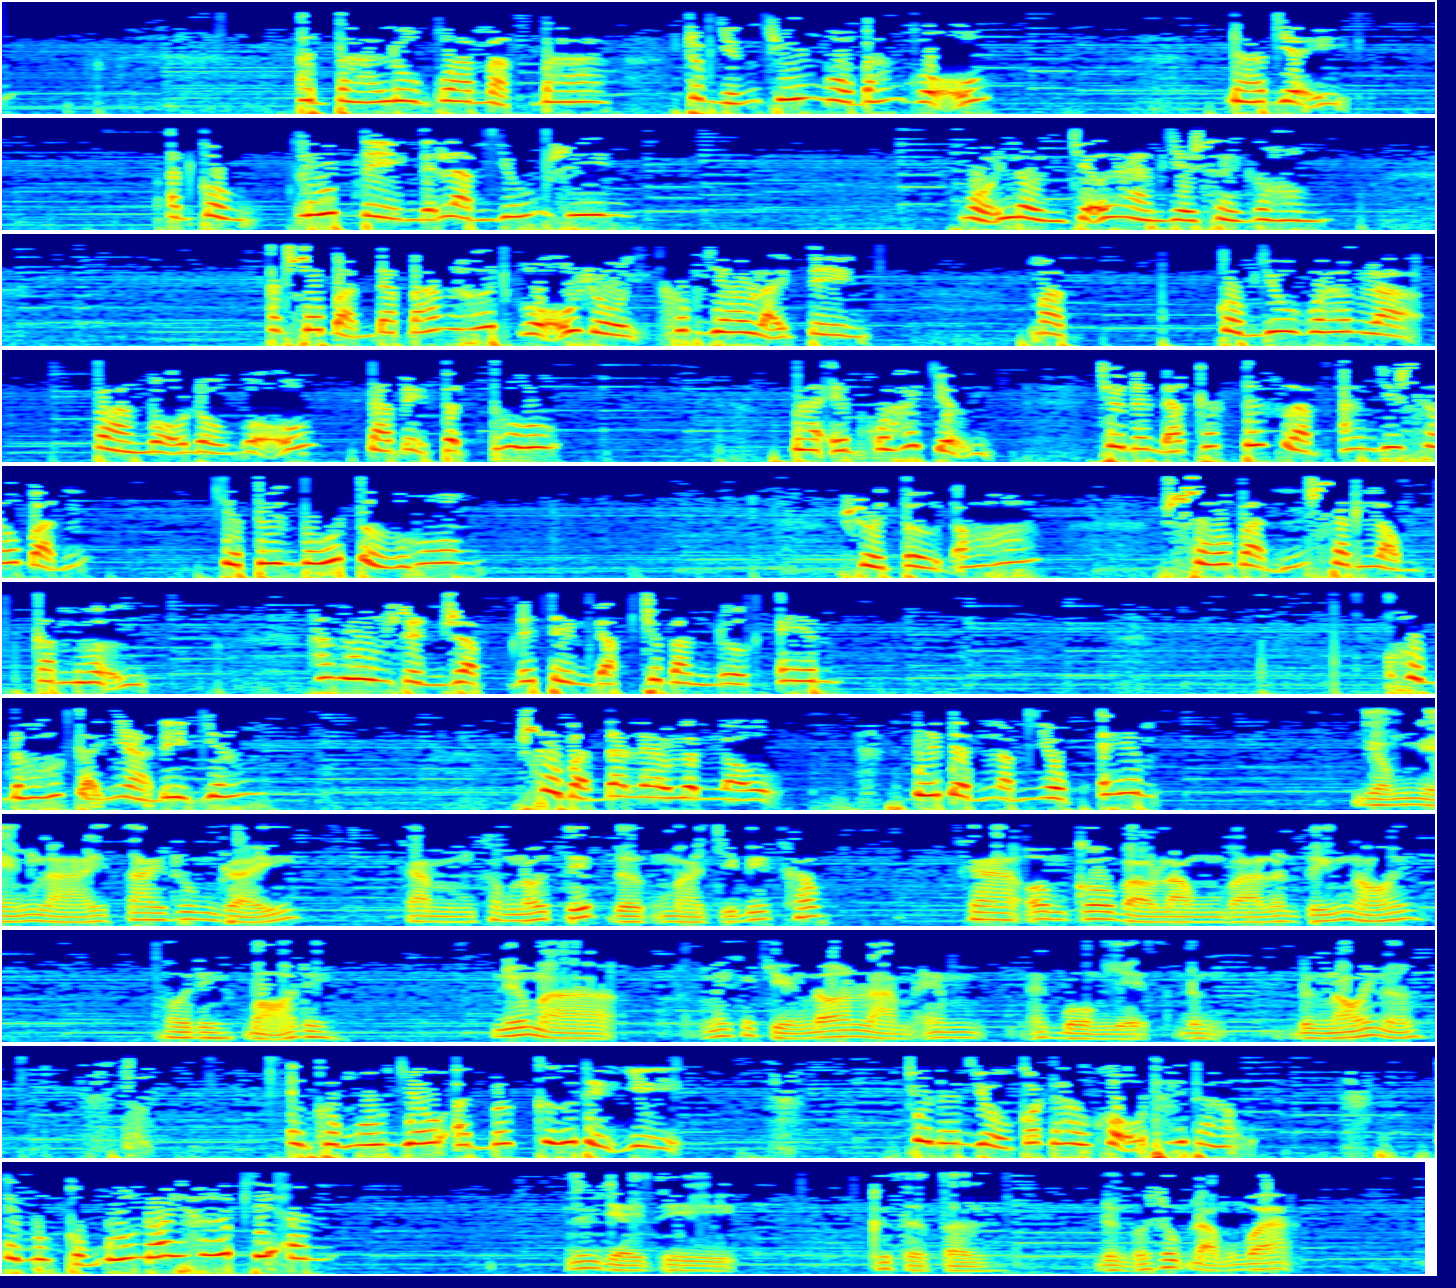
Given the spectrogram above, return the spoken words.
Anh ta luôn qua mặt ba trong những chuyến mua bán gỗ. Đã vậy, anh còn lấy tiền để làm vốn riêng. Mỗi lần chở hàng về Sài Gòn, anh Sáu Bảnh đã bán hết gỗ rồi, không giao lại tiền. Mà còn du quan là toàn bộ đồ gỗ đã bị tịch thu. Ba em quá giận, cho nên đã cắt đứt làm ăn với Sáu Bảnh và tuyên bố từ hôn. Rồi từ đó, Sáu Bảnh sanh lòng căm hận. Hắn luôn rình rập để tìm gặp cho bằng được em. Hôm đó cả nhà đi vắng. sáu bảnh đã leo lên lậu để định làm nhục em? Giọng nghẹn lại, tay run rẩy, cầm không nói tiếp được mà chỉ biết khóc. Kha ôm cô vào lòng và lên tiếng nói, Thôi đi, bỏ đi. Nếu mà mấy cái chuyện đó làm em em buồn vậy, đừng đừng nói nữa. Em không muốn giấu anh bất cứ điều gì. Cho nên dù có đau khổ thế nào, em cũng muốn nói hết với anh. Nếu vậy thì cứ từ từ, đừng có xúc động quá.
